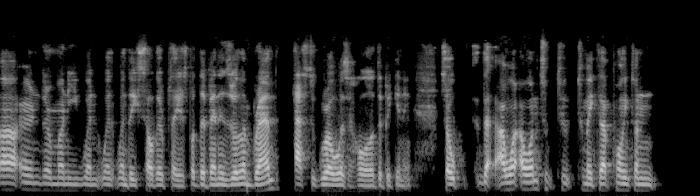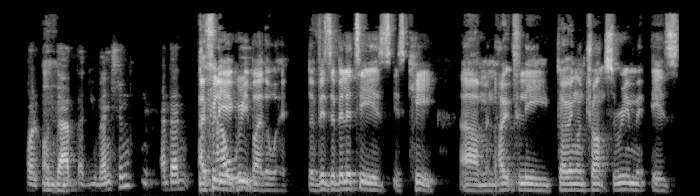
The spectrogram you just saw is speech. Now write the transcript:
uh, earn their money when, when when they sell their players. But the Venezuelan brand has to grow as a whole at the beginning. So I want I want to, to to make that point on on, on mm-hmm. that that you mentioned. And then I fully agree. We... By the way, the visibility is is key, um, and hopefully going on transfer room is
